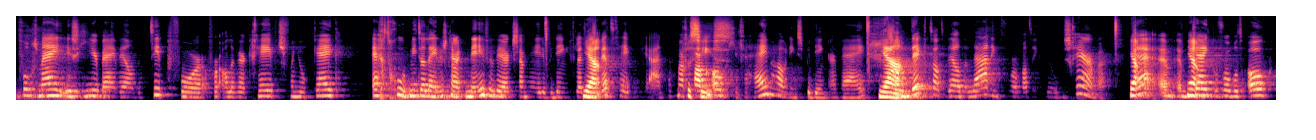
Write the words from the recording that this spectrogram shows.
volgens mij is hierbij wel de tip voor, voor alle werkgevers van joh, kijk echt goed, niet alleen dus naar het nevenwerkzaamhedenbeding, gelet op Ja. de wetgeving die je maar pak ook je geheimhoudingsbeding erbij. Ja, Dan dekt dat wel de lading voor wat ik wil beschermen. Ja. Hè? Ehm, ehm. Kijk bijvoorbeeld ook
